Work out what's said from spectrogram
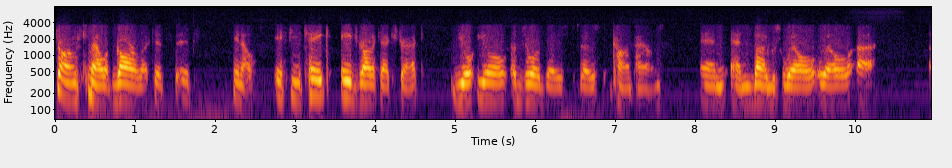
strong smell of garlic. It's it's you know if you take aged garlic extract, you'll you'll absorb those those compounds, and and bugs will will uh, uh,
